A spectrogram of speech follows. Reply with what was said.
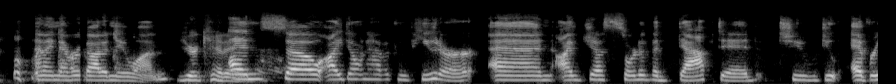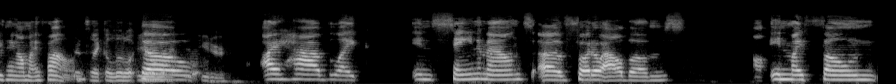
and I never got a new one. You're kidding. And so I don't have a computer and I've just sort of adapted to do everything on my phone. It's like a little so computer. I have like insane amounts of photo albums in my phone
